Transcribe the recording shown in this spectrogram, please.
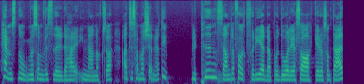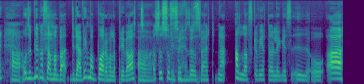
hemskt nog, men som vi säger i det här innan också, att det, är så här, man känner att det blir pinsamt att folk får reda på dåliga saker och sånt där. Ja. Och då blir man så här, man bara, det där vill man bara hålla privat. Ja, alltså så så fruktansvärt när alla ska veta och lägga sig i. Och, ah.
